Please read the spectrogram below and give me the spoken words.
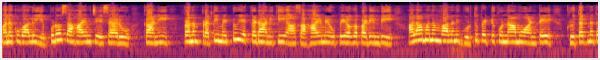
మనకు వాళ్ళు ఎప్పుడో సహాయం చేశారు. కానీ మనం ప్రతి మెట్టు ఎక్కడానికి ఆ సహాయమే ఉపయోగపడింది. అలా మనం వాళ్ళని గుర్తు పెట్టుకున్నాము అంటే కృతజ్ఞత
